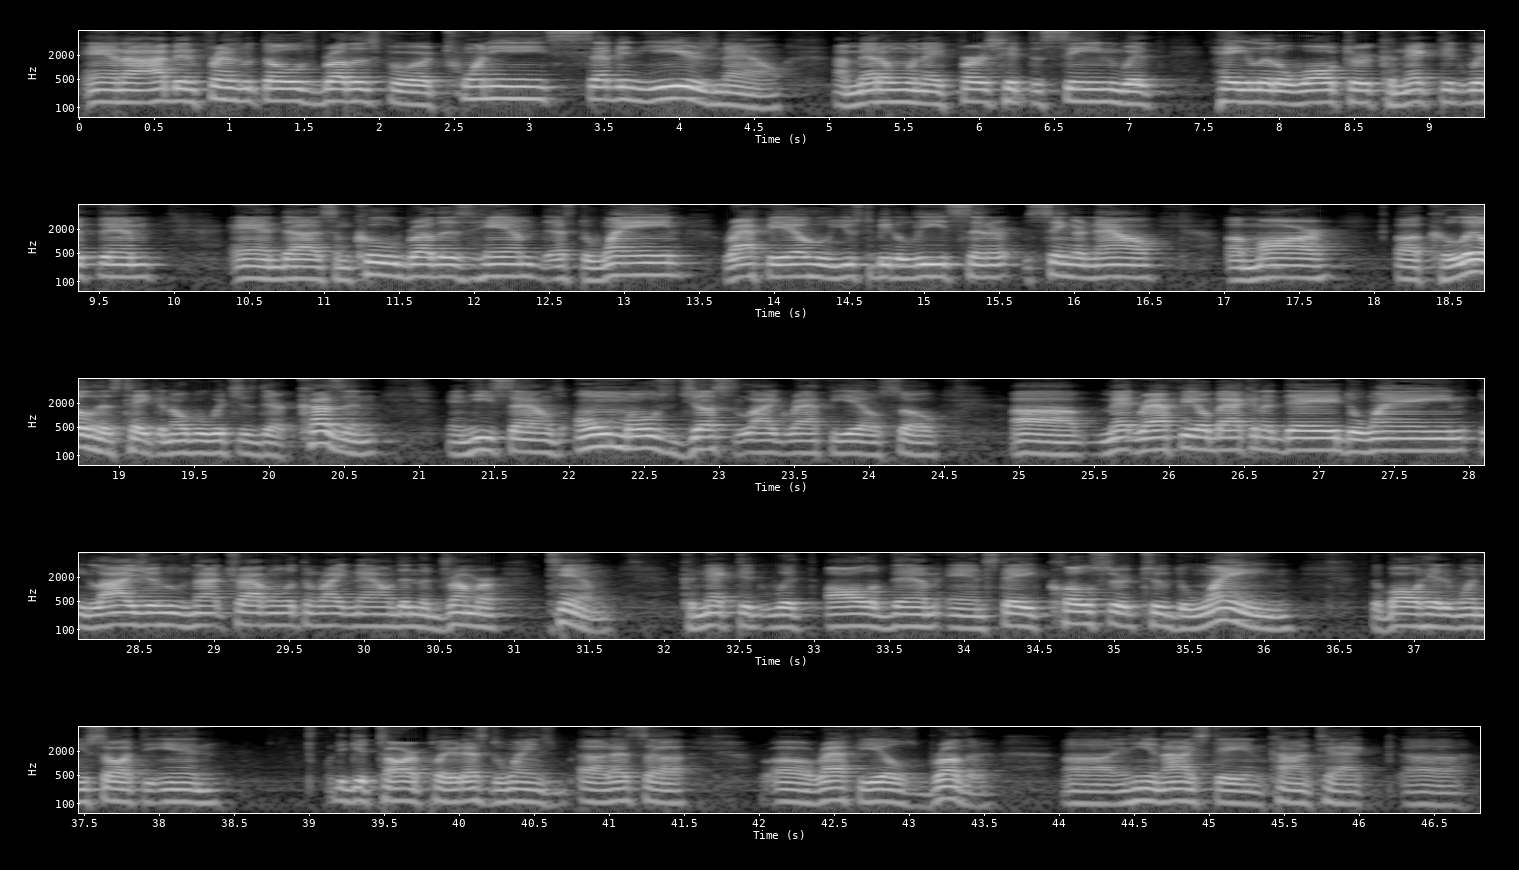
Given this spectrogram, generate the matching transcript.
And uh, I've been friends with those brothers for 27 years now. I met them when they first hit the scene with Hey Little Walter, connected with them. And uh, some cool brothers, him, that's Dwayne, Raphael, who used to be the lead singer, singer now Amar uh, Khalil has taken over, which is their cousin and he sounds almost just like Raphael. So, uh, met Raphael back in the day, Dwayne, Elijah, who's not traveling with them right now, and then the drummer, Tim. Connected with all of them and stayed closer to Dwayne, the bald headed one you saw at the end, the guitar player. That's Dwayne's, uh, that's uh, uh, Raphael's brother. Uh, and he and I stay in contact uh,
